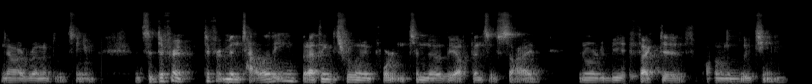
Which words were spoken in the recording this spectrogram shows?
Now I run a blue team. It's a different different mentality, but I think it's really important to know the offensive side in order to be effective on the blue team.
